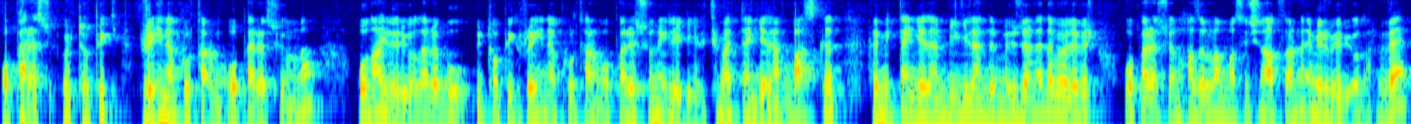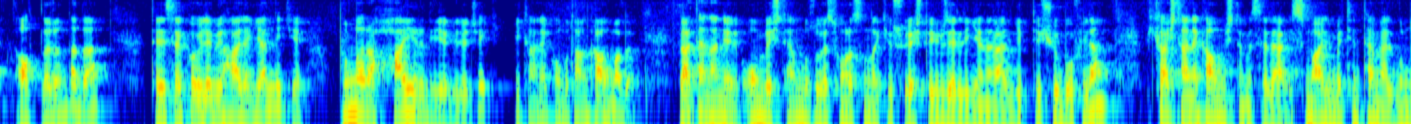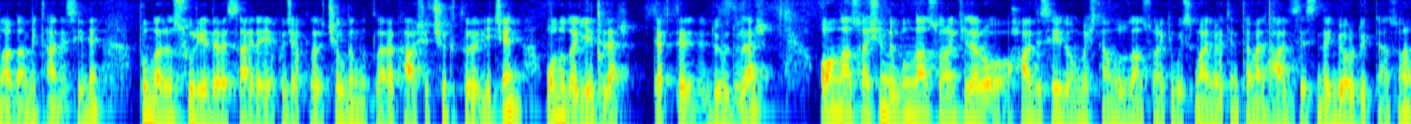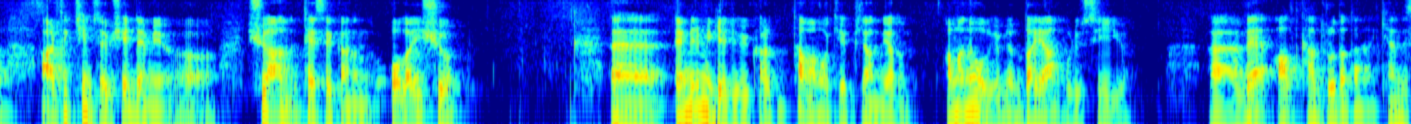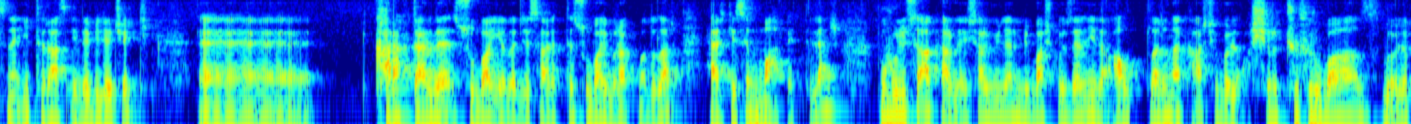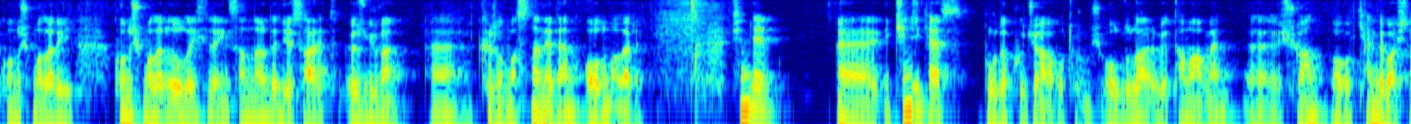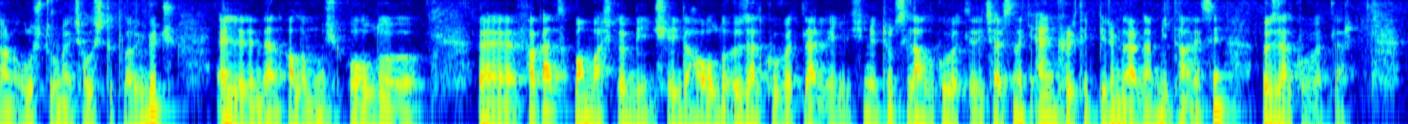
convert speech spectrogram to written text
operasyon, ütopik rehine kurtarma operasyonuna onay veriyorlar ve bu ütopik rehine kurtarma operasyonu ile ilgili hükümetten gelen baskı ve MİT'ten gelen bilgilendirme üzerine de böyle bir operasyon hazırlanması için altlarına emir veriyorlar. Ve altlarında da TSK öyle bir hale geldi ki bunlara hayır diyebilecek bir tane komutan kalmadı. Zaten hani 15 Temmuz'u ve sonrasındaki süreçte 150 general gitti şu bu filan. Birkaç tane kalmıştı mesela İsmail Metin Temel bunlardan bir tanesiydi. Bunların Suriye'de vesaire yapacakları çılgınlıklara karşı çıktığı için onu da yediler, defterini dürdüler. Ondan sonra şimdi bundan sonrakiler o hadiseyi de 15 Temmuz'dan sonraki bu İsmail Metin Temel hadisesinde gördükten sonra artık kimse bir şey demiyor. Şu an TSK'nın olayı şu. Ee, emir mi geliyor yukarıdan? Tamam okey planlayalım. Ama ne oluyor biliyor musun? Dayağı Hulusi yiyor. Ee, ve alt kadroda da kendisine itiraz edebilecek e, karakterde subay ya da cesarette subay bırakmadılar. Herkesi mahvettiler. Bu Hulusi Akar'la Eşar Güler'in bir başka özelliği de altlarına karşı böyle aşırı küfürbaz böyle konuşmaları konuşmaları dolayısıyla insanlarda cesaret, özgüven e, kırılmasına neden olmaları. Şimdi e, ikinci kez burada kucağa oturmuş oldular ve tamamen e, şu an o kendi başlarına oluşturmaya çalıştıkları güç ellerinden alınmış oldu. E, fakat bambaşka bir şey daha oldu özel kuvvetlerle ilgili. Şimdi Türk Silahlı Kuvvetleri içerisindeki en kritik birimlerden bir tanesi özel kuvvetler.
